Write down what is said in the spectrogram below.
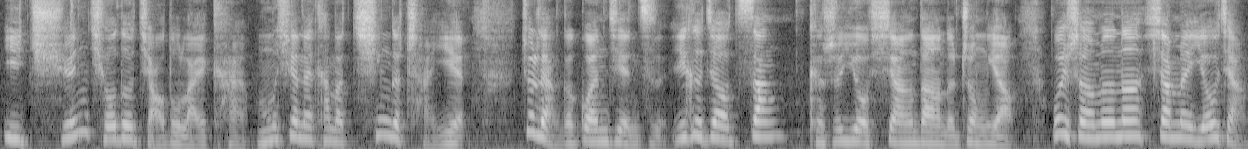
以全球的角度来看，我们现在看到氢的产业。就两个关键字，一个叫脏，可是又相当的重要。为什么呢？下面有讲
